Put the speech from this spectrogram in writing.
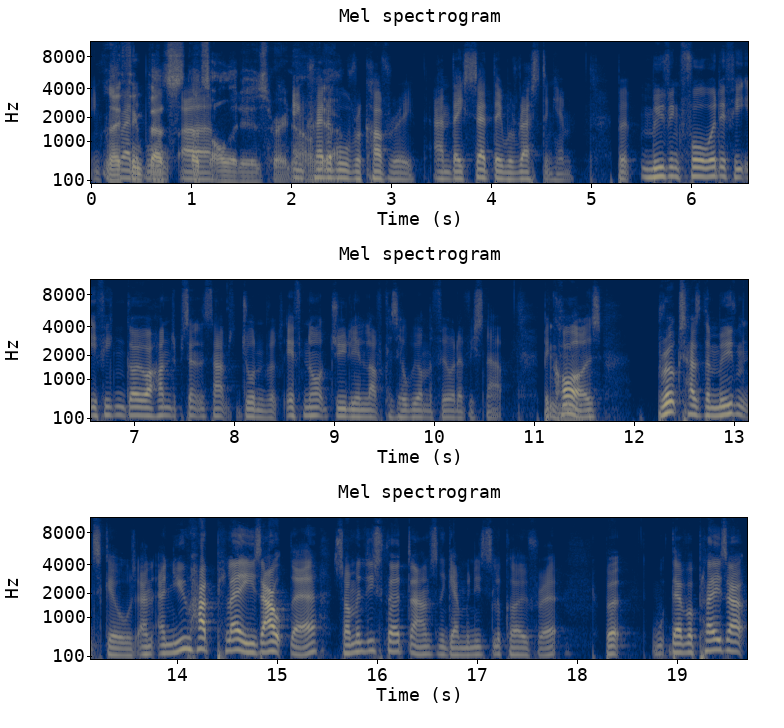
And Incredible, I think that's that's uh, all it is right now. yeah. incredible recovery, and they said they were resting him. But moving forward, if he if he can go 100 percent of the snaps, Jordyn Brooks. If not, Julian Love because he'll be on the field every snap. Mm-hmm. Because Brooks has the movement skills, and and you had plays out there. Some of these third downs, and again, we need to look over it. But there were plays out,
